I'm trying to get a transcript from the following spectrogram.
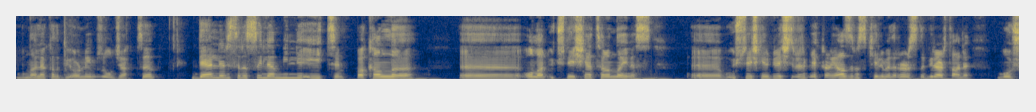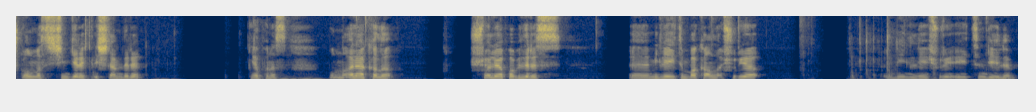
Bununla alakalı bir örneğimiz olacaktı. Değerleri sırasıyla Milli Eğitim Bakanlığı e, olan 3 değişken tanımlayınız. E, bu 3 değişkeni birleştirerek ekrana yazdırınız. Kelimeler arasında birer tane boşluk olması için gerekli işlemleri yapınız. Bununla alakalı şöyle yapabiliriz. E, Milli Eğitim Bakanlığı şuraya Milli şuraya eğitim diyelim.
